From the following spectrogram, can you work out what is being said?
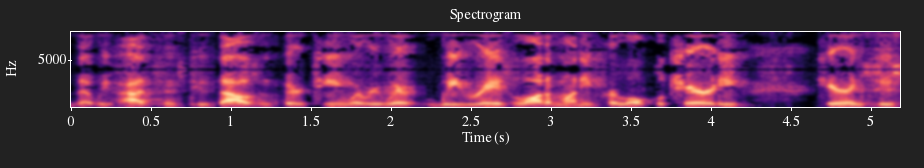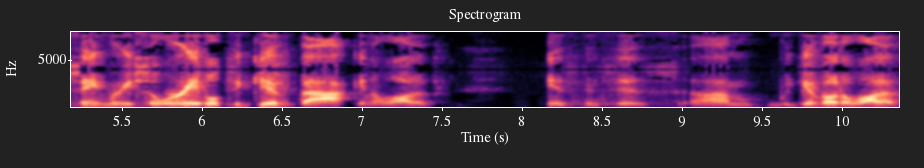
that we've had since 2013 where we we raise a lot of money for local charity here in Sault Ste. Marie. So we're able to give back in a lot of instances. Um, we give out a lot of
